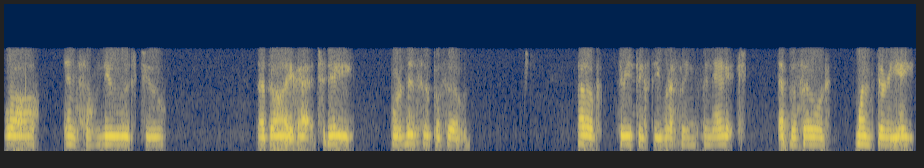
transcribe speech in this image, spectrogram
Raw and some news too. That's all I got today for this episode of 360 Wrestling Fanatic, episode 138.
